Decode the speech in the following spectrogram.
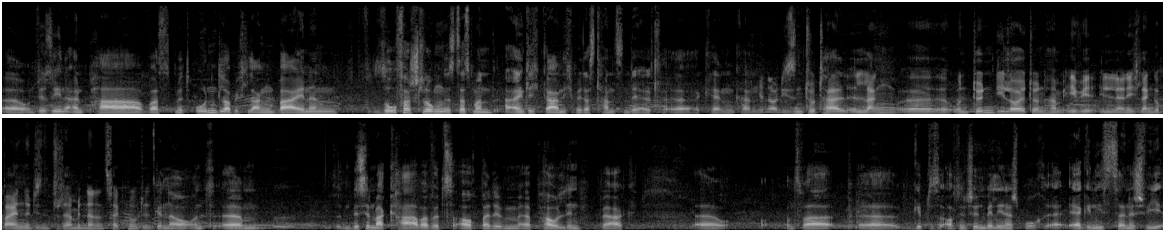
Äh, und wir sehen ein Paar, was mit unglaublich langen Beinen so verschlungen ist, dass man eigentlich gar nicht mehr das Tanzen der äh, erkennen kann. Genau, die sind total lang äh, und dünn, die Leute, und haben ewig nicht lange Beine und die sind total miteinander zerknotet. Genau, und ähm, ein bisschen makaber wird es auch bei dem äh, Paul Lindenberg. Äh, und zwar äh, gibt es auch den schönen Berliner Spruch, er genießt seine Schwie...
